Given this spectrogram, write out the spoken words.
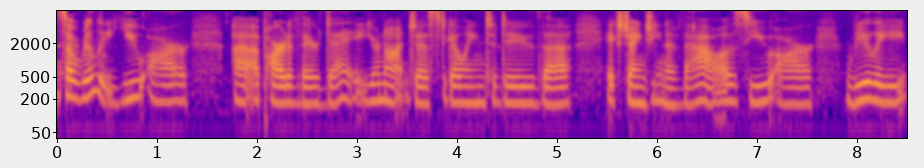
So, really, you are uh, a part of their day. You're not just going to do the exchanging of vows. You are really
